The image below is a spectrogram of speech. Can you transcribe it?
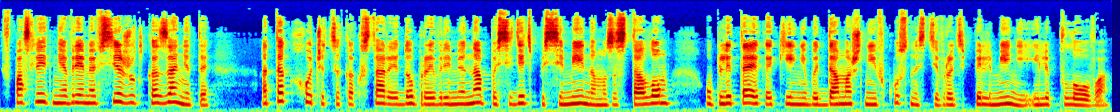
В последнее время все жутко заняты, а так хочется, как в старые добрые времена, посидеть по-семейному за столом, уплетая какие-нибудь домашние вкусности вроде пельменей или плова.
